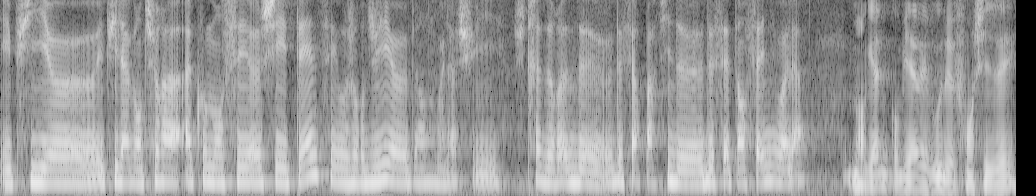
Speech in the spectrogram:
et puis, l'aventure a, commencé chez Etens. Et aujourd'hui, voilà, je suis, très heureuse de, faire partie de, cette enseigne. Morgane, combien avez-vous de franchisés?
